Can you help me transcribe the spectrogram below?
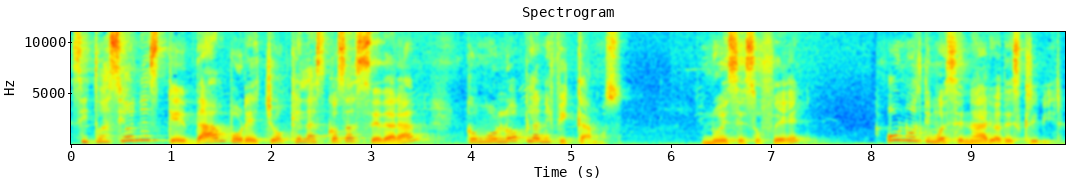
Situaciones que dan por hecho que las cosas se darán como lo planificamos. ¿No es eso fe? Un último escenario a describir.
